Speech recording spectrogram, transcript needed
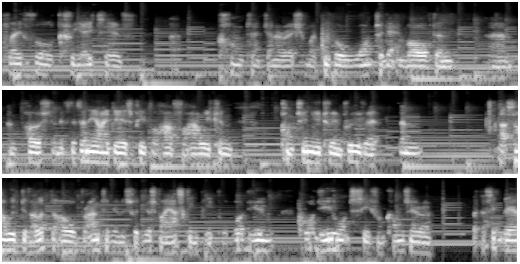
playful, creative content generation where people want to get involved and um, and post. And if there's any ideas people have for how we can continue to improve it, then that's how we've developed the whole brand. To be honest with you, just by asking people, what do you what do you want to see from Comms Hero? But I think they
